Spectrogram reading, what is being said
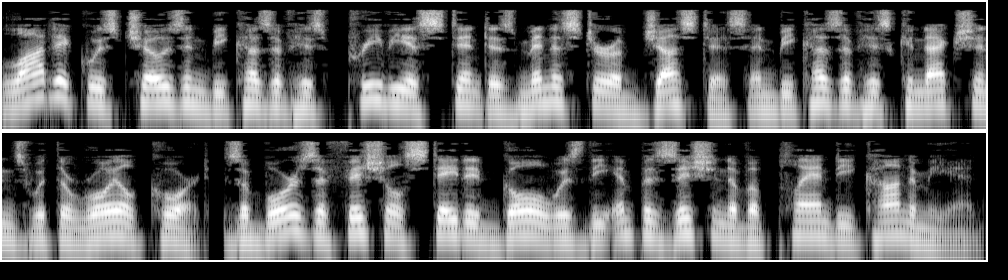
Ljotic was chosen because of his previous stint as Minister of Justice and because of his connections with the royal court. ZBOR's official stated goal was the imposition of a planned economy and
